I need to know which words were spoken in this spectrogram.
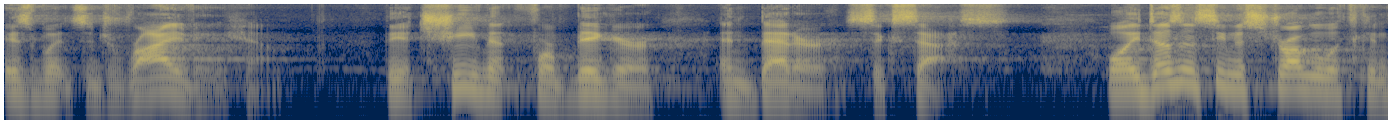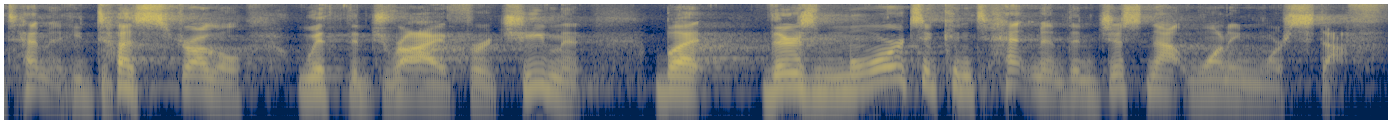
is what's driving him the achievement for bigger and better success. Well, he doesn't seem to struggle with contentment. He does struggle with the drive for achievement, but there's more to contentment than just not wanting more stuff.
